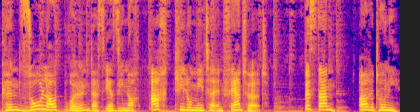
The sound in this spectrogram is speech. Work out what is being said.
können so laut brüllen, dass ihr sie noch acht Kilometer entfernt hört. Bis dann, eure Toni.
